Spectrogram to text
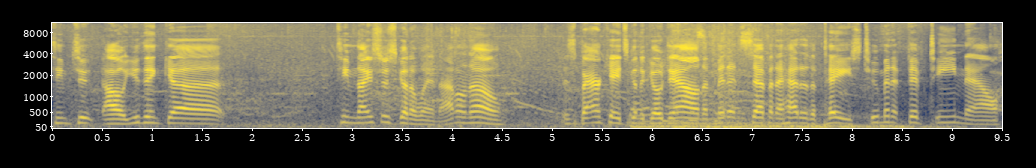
Team two. Oh, you think uh, Team Nicer's gonna win? I don't know. This barricade's gonna go down a minute seven ahead of the pace. Two minute fifteen now.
